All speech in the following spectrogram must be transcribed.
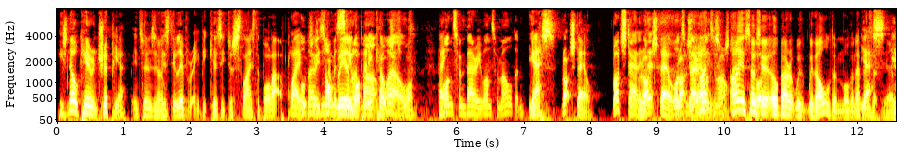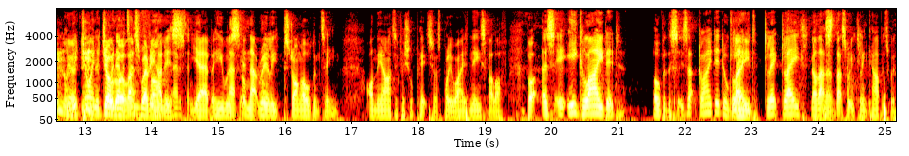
He's no Kieran Trippier in terms of his delivery because he just sliced the ball out of play, Although which he's is not really what many coaches want. Hey? One's from Bury, one's from Oldham. Yes, Rochdale. Rochdale, is it? Rochdale, One's Rochdale. I- I Rochdale. I associate Earl Barrett with, with Oldham more than Everton. Yes, Yeah. We Yeah. joined- Joe joined Royle. That's where he had his. Everton. Yeah, but he was Uh, in that really strong Oldham team on the artificial pitch. That's probably why his knees fell off. But as he he glided over the. Is that glided or Glade. Glade. Glade. No, that's that's what you clean carpets with.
